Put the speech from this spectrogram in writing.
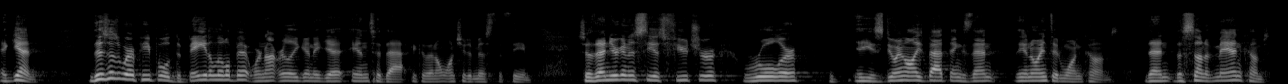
Again, this is where people debate a little bit. We're not really going to get into that because I don't want you to miss the theme. So then you're going to see his future ruler. He's doing all these bad things. Then the anointed one comes. Then the Son of Man comes,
